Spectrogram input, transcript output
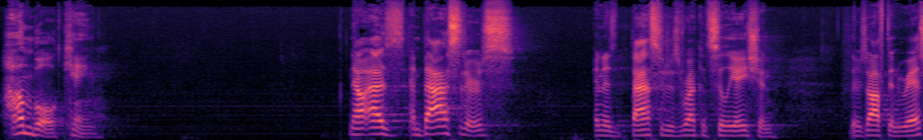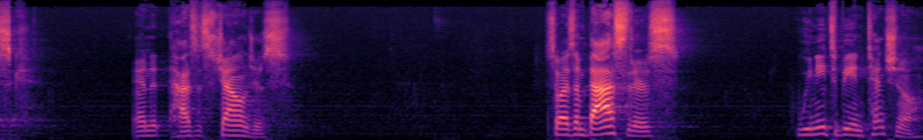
humble king. Now, as ambassadors and ambassadors of reconciliation, there's often risk and it has its challenges. So, as ambassadors, we need to be intentional.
